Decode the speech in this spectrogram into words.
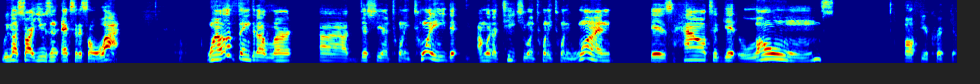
We're gonna start using Exodus a lot. One other thing that I learned uh, this year in 2020 that I'm gonna teach you in 2021 is how to get loans off your crypto.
